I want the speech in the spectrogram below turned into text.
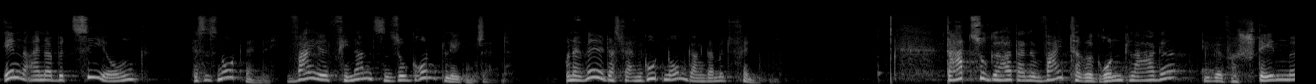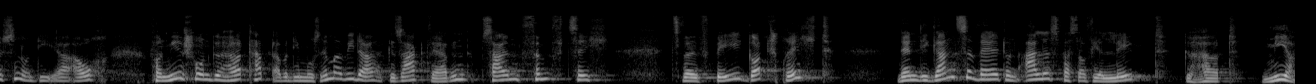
in einer Beziehung ist es notwendig, weil Finanzen so grundlegend sind. Und er will, dass wir einen guten Umgang damit finden. Dazu gehört eine weitere Grundlage, die wir verstehen müssen und die ihr auch von mir schon gehört habt, aber die muss immer wieder gesagt werden. Psalm 50, 12b. Gott spricht, denn die ganze Welt und alles, was auf ihr lebt, gehört mir.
